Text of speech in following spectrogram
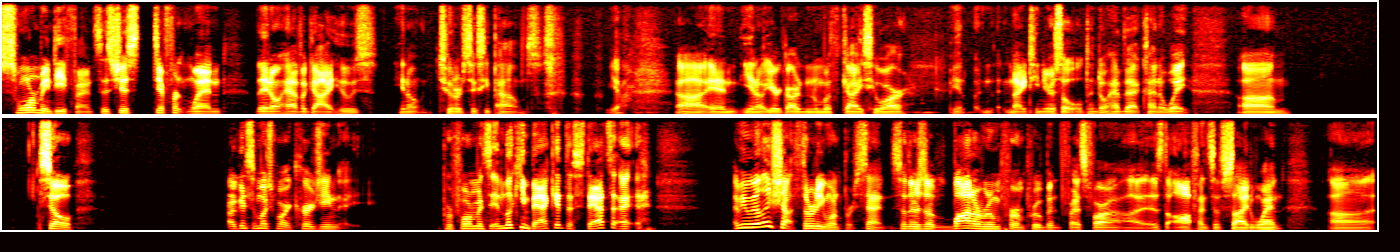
swarming defense. It's just different when they don't have a guy who's you know 260 pounds. yeah, uh, and you know you're guarding them with guys who are you know 19 years old and don't have that kind of weight. Um, so I guess a much more encouraging performance. And looking back at the stats, I, I mean, we only shot 31%. So there's a lot of room for improvement for as far uh, as the offensive side went. Uh,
